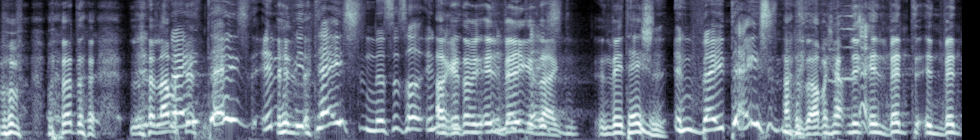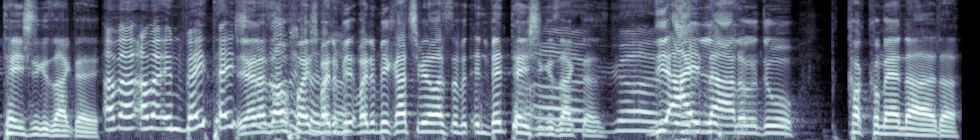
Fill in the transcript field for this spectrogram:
Warte. Invitation, Invitation, das ist so. In, Ach, jetzt habe ich Invade gesagt. Invitation. Invitation. Also, aber ich habe nicht Invent, Inventation gesagt, ey. Aber, aber Invitation. Ja, das ist auch falsch, weil du, weil du mir gerade schon wieder was mit Inventation gesagt Oh hast. Gott. Die Einladung, du Cock Commander, Alter.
